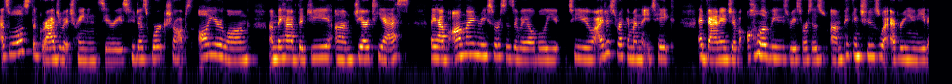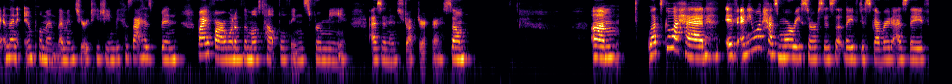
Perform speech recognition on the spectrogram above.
as well as the graduate training series who does workshops all year long. Um, they have the G, um, GRTS, they have online resources available to you. I just recommend that you take advantage of all of these resources, um, pick and choose whatever you need, and then implement them into your teaching because that has been by far one of the most helpful things for me as an instructor. So um, let's go ahead. If anyone has more resources that they've discovered as they've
